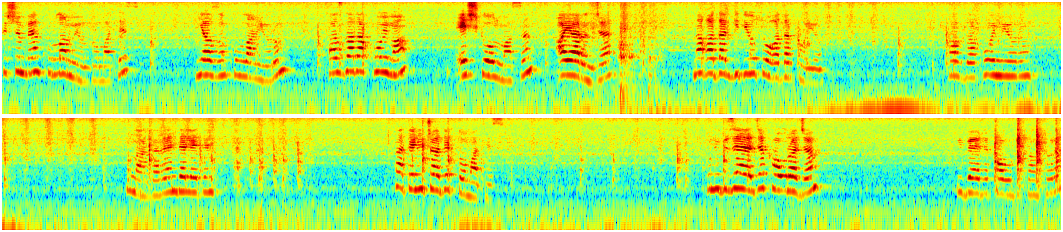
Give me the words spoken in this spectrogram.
Kışın ben kullanmıyorum domates. Yazın kullanıyorum. Fazla da koymam. Eşki olmasın. Ayarınca. Ne kadar gidiyorsa o kadar koyuyorum. Fazla koymuyorum. Bunları da rendeledim. Zaten 3 adet domates. Bunu güzelce kavuracağım. Biberi kavurduktan sonra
